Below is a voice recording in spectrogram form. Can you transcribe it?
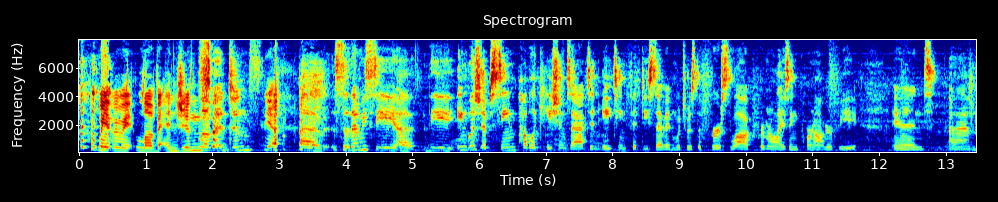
wait, wait, wait. Love engines. Love engines. Yeah. Um, so then we see uh, the English Obscene Publications Act in 1857, which was the first law criminalizing pornography, and um,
